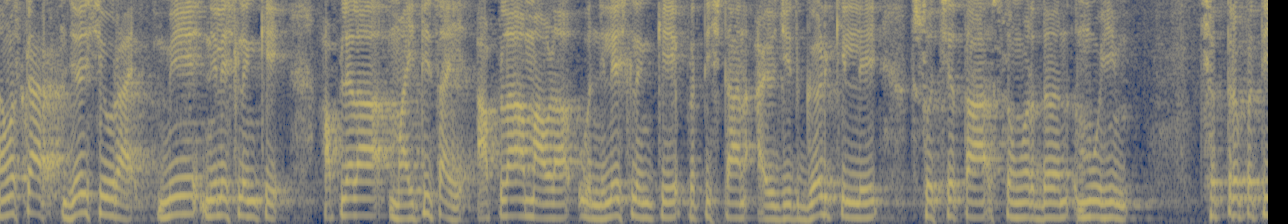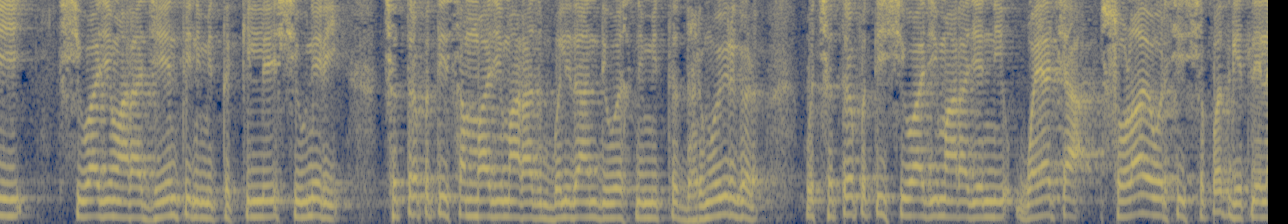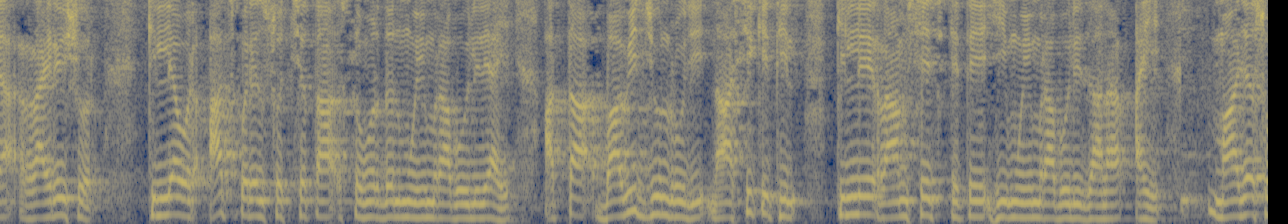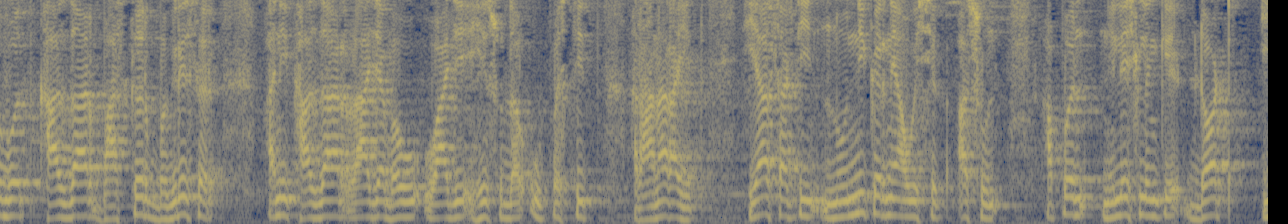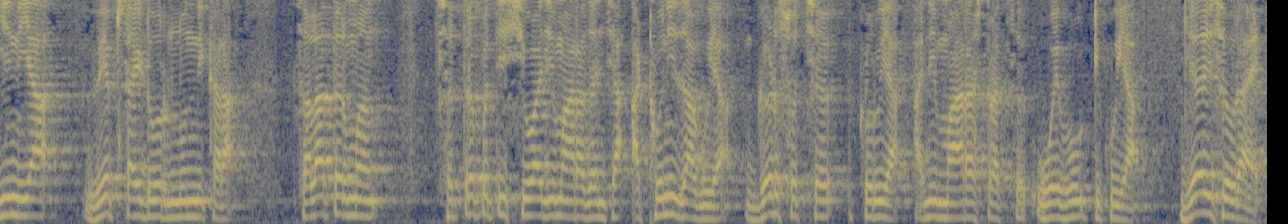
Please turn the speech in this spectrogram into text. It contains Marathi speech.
नमस्कार जय शिवराय. मी निलेश लंके. आपल्याला माहितीच आहे आपला मावळा व निलेश लंके प्रतिष्ठान आयोजित गड किल्ले स्वच्छता संवर्धन मोहीम. छत्रपती शिवाजी महाराज जयंतीनिमित्त किल्ले शिवनेरी. छत्रपती संभाजी महाराज बलिदान दिवस निमित्त धर्मवीरगड व छत्रपती शिवाजी महाराज यांनी वयाच्या सोळाव्या वर्षी शपथ घेतलेल्या रायरेश्वर किल्ल्यावर आजपर्यंत स्वच्छता संवर्धन मोहीम राबवलेली आहे. आता बावीस जून रोजी नाशिक येथील किल्ले रामशेच येथे ही मोहीम राबवली जाणार आहे. माझ्यासोबत खासदार भास्कर भगरेसर आणि खासदार राजाभाऊ वाजे हे सुद्धा उपस्थित राहणार आहेत. यासाठी नोंदणी करणे आवश्यक असून आपण निलेश लंके डॉट इन या वेबसाईटवर नोंदणी करा. चला तर मग छत्रपती शिवाजी महाराजांच्या आठवणी जागूया गड स्वच्छ करूया आणि महाराष्ट्राचं वैभव टिकूया. जय शिवराय.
